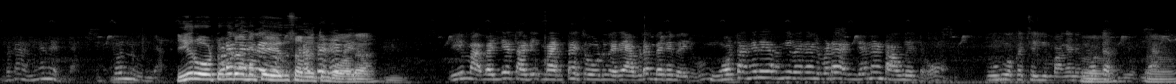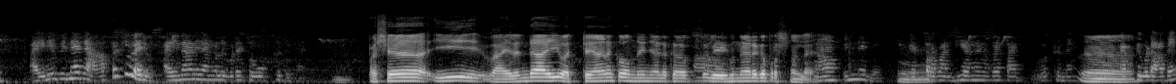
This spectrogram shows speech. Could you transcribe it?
ഇവിടെ അങ്ങനെയല്ല. ഈ റോട്ട് കൂടെ നമുക്ക് ഏത് സമയത്തും പോവാം അല്ലേ ഈ മ- വലിയ തടി മരത്തെ ചോട് വരെ അവിടം വരെ വരും. ഇങ്ങോട്ട് അങ്ങനെ ഇറങ്ങി വരാൻ ഇവിടെ ജനം ഉണ്ടാവുമല്ലോ. പൂവൊക്കെ ചെയ്യുമ്പോ അങ്ങനെ ഇങ്ങോട്ട് ഇറങ്ങി വരില്ല. അതിന് പിന്നെ രാത്രിക്ക് വരും. അതിനാണ് ഞങ്ങൾ ഇവിടെ ചോക്ക് ഇടുന്നത്. പക്ഷെ ഈ വയലന്റ് ആയി ഒറ്റയാനൊക്കെ വന്നു കഴിഞ്ഞാലൊക്കെ വൈകുന്നേരമൊക്കെ പ്രശ്നമല്ലേ? ആ പിന്നല്ലേ. എത്ര വണ്ടിയാണ് ഇവിടെ ത- വെക്കുന്നത് ആ. കടത്തി വിടാതെ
